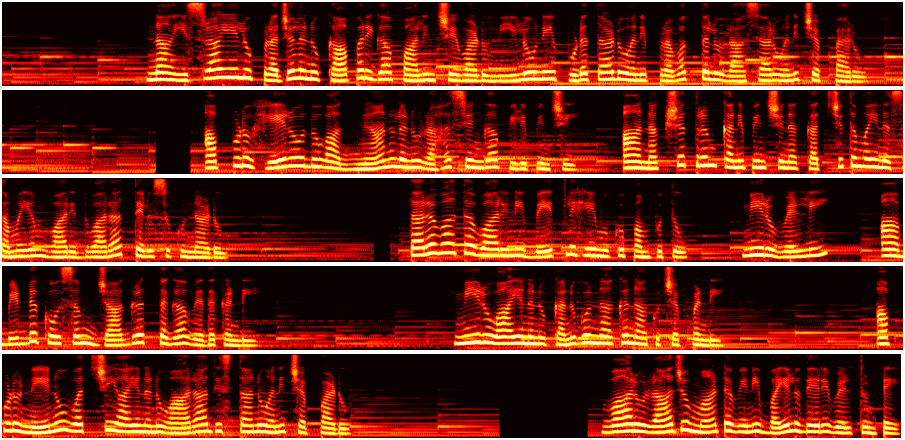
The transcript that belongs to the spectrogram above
నా ఇస్రాయేలు ప్రజలను కాపరిగా పాలించేవాడు నీలోనే పుడతాడు అని ప్రవక్తలు రాశారు అని చెప్పారు. అప్పుడు హేరోదు ఆ జ్ఞానులను రహస్యంగా పిలిపించి ఆ నక్షత్రం కనిపించిన ఖచ్చితమైన సమయం వారి ద్వారా తెలుసుకున్నాడు. తరవాత వారిని బేత్లెహేముకు పంపుతూ మీరు వెళ్ళి ఆ బిడ్డ కోసం జాగ్రత్తగా వెదకండి. మీరు ఆయనను కనుగొన్నాక నాకు చెప్పండి. అప్పుడు నేను వచ్చి ఆయనను ఆరాధిస్తాను అని చెప్పాడు. వారు రాజు మాట విని బయలుదేరి వెళ్తుంటే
